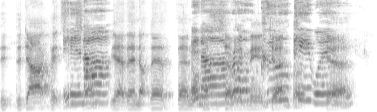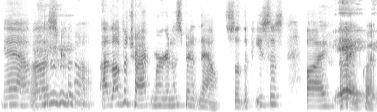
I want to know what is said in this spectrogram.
The, the dark bits of the song, our- yeah, they're not they're they're not In our necessarily me and Jem, but way. yeah. Yeah, well, that's cool. I love the track. and We're going to spin it now. So the pieces by the banquet.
